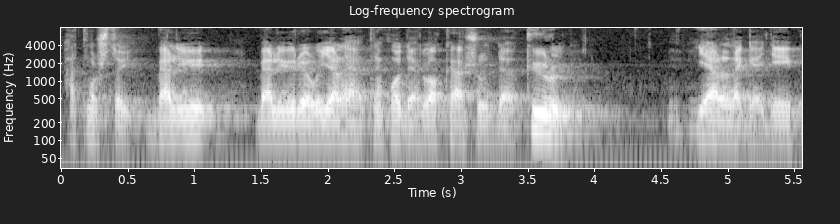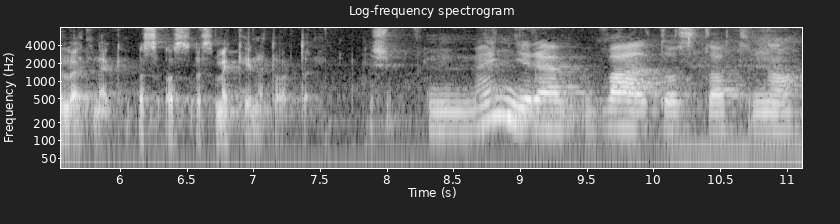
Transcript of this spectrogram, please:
hát most, hogy belül belülről ugye lehetne modern lakású, de a kül jelleg egy épületnek, azt, azt, azt meg kéne tartani. És mennyire változtatna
